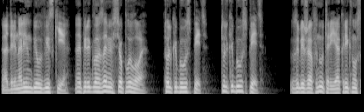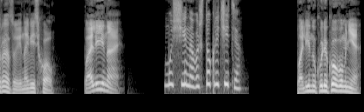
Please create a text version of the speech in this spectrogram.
Адреналин бил в виски, а перед глазами все плыло. Только бы успеть, только бы успеть. Забежав внутрь, я крикнул сразу и на весь холл. «Полина!» «Мужчина, вы что кричите?» «Полину Куликову мне!»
